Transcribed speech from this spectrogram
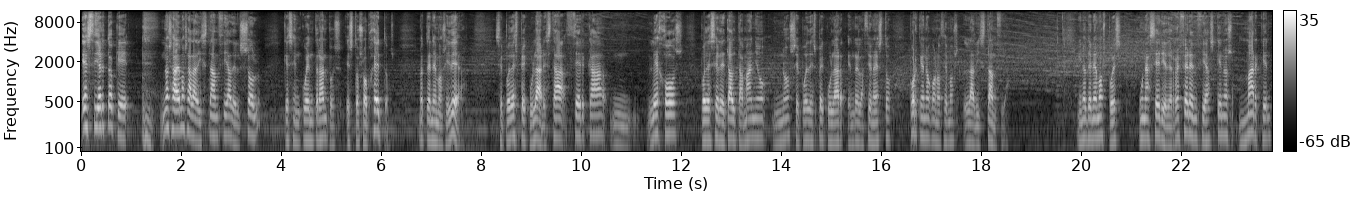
Es cierto que no sabemos a la distancia del Sol que se encuentran pues, estos objetos. No tenemos idea. Se puede especular, está cerca, mm, lejos, puede ser de tal tamaño, no se puede especular en relación a esto porque no conocemos la distancia. Y no tenemos pues una serie de referencias que nos marquen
